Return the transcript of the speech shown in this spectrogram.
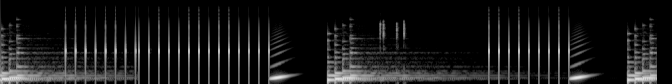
thank you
